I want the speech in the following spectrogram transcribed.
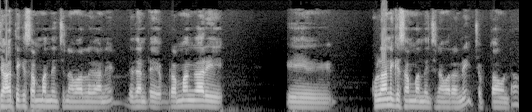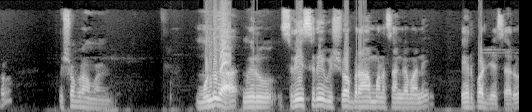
జాతికి సంబంధించిన వాళ్ళు కానీ లేదంటే బ్రహ్మంగారి ఈ కులానికి సంబంధించిన వారని చెప్తా ఉంటారు విశ్వబ్రాహ్మణులు. ముందుగా మీరు శ్రీ శ్రీ విశ్వ బ్రాహ్మణ సంఘం అని ఏర్పాటు చేశారు.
